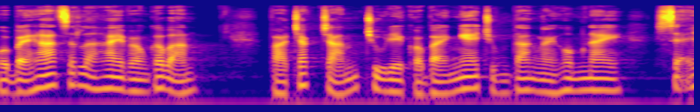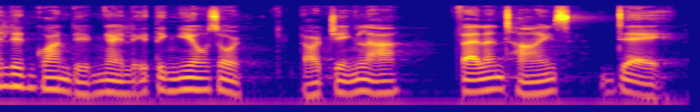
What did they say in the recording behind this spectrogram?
một bài hát rất là hay phải không các bạn? Và chắc chắn chủ đề của bài nghe chúng ta ngày hôm nay sẽ liên quan đến ngày lễ tình yêu rồi. Đó chính là Valentine's Day.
